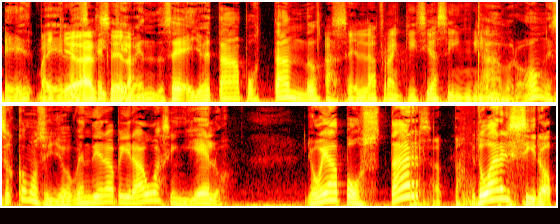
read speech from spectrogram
Es, Hay él que es el dársela. vende. Entonces, ellos están apostando. Hacer la franquicia sin él. Cabrón, eso es como si yo vendiera piragua sin hielo. Yo voy a apostar. Exacto. Yo te voy a dar el syrup.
